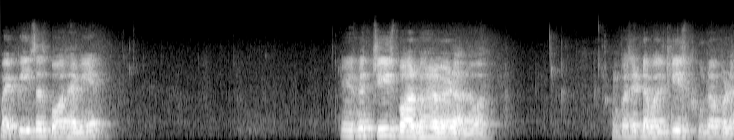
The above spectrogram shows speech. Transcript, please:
भाई पीसेस बहुत हैवी है। इसमें चीज़ बहुत भरा भर डाला हुआ। ऊपर से डबल चीज़ पूरा पड़ा।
